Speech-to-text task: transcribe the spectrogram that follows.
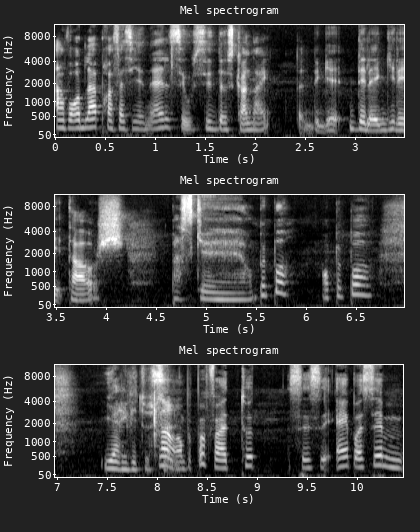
avoir de l'air professionnel, c'est aussi de se connaître, de déléguer les tâches parce que on peut pas, on peut pas y arriver tout seul. Non, on peut pas faire tout. C'est impossible.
